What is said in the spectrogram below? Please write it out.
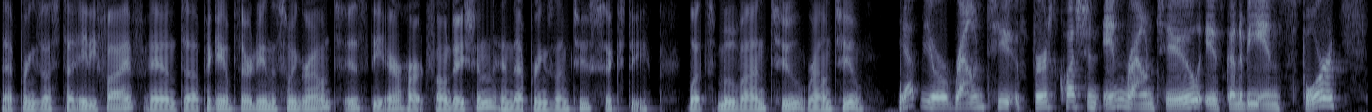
That brings us to 85, and uh, picking up 30 in the swing round is the Earhart Foundation, and that brings them to 60. Let's move on to round two. Yep, your round two first question in round two is going to be in sports.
